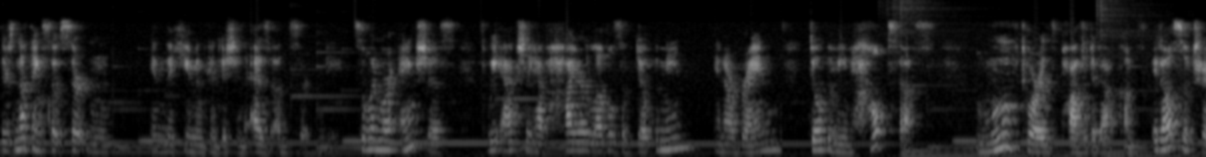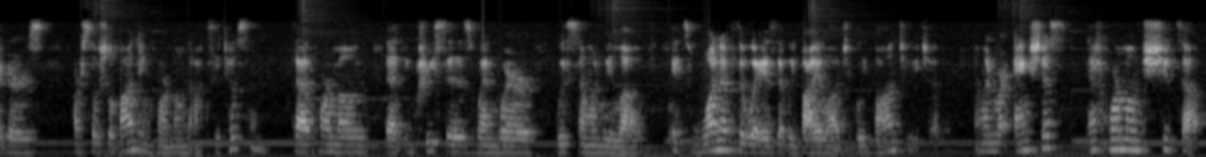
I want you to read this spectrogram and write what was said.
there's nothing so certain in the human condition as uncertainty. So when we're anxious, we actually have higher levels of dopamine in our brain. Dopamine helps us move towards positive outcomes. It also triggers our social bonding hormone, oxytocin. That hormone that increases when we're with someone we love. It's one of the ways that we biologically bond to each other. And when we're anxious, that hormone shoots up.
